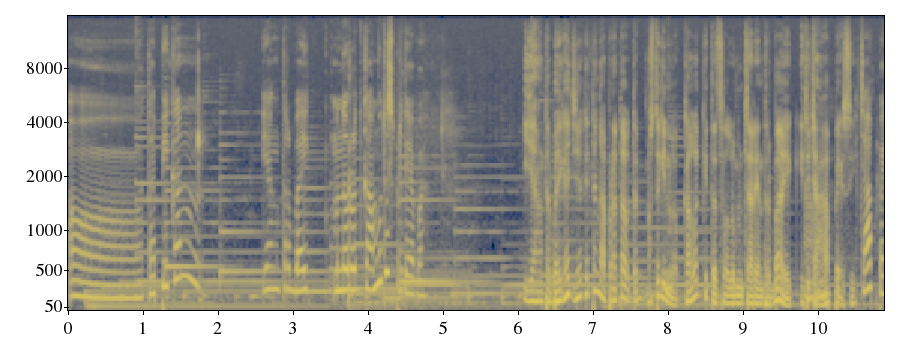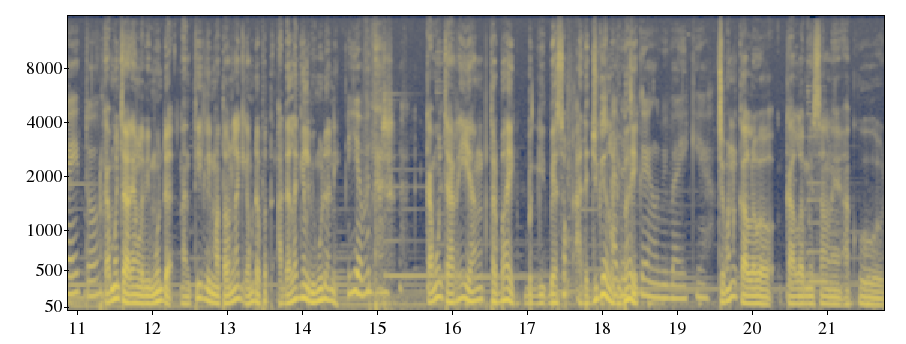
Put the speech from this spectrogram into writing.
Oh, tapi kan yang terbaik menurut kamu tuh seperti apa? Yang terbaik aja kita nggak pernah tahu. Tapi maksudnya gini loh, kalau kita selalu mencari yang terbaik itu Ah. capek sih. Capek itu. Kamu cari yang lebih muda, nanti lima tahun lagi kamu dapat ada lagi yang lebih muda nih. Iya benar. Kamu cari yang terbaik, besok ada juga yang Ada lebih baik. juga yang lebih baik ya. Cuman kalau kalau misalnya aku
